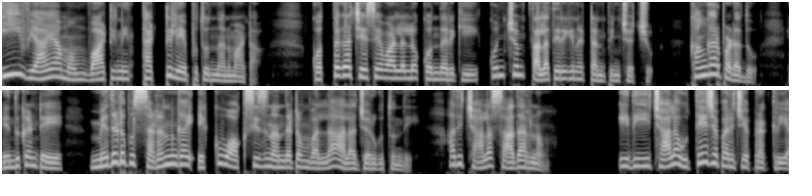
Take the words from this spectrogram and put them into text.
ఈ వ్యాయామం వాటిని తట్టి లేపుతుందన్నమాట. కొత్తగా చేసేవాళ్ళలో కొందరికి కొంచెం తల తిరిగినట్టనిపించొచ్చు కంగారుపడద్దు ఎందుకంటే మెదడుపు సడన్గా ఎక్కువ ఆక్సిజన్ అందటం వల్ల అలా జరుగుతుంది. అది చాలా సాధారణం. ఇది చాలా ఉత్తేజపరిచే ప్రక్రియ.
